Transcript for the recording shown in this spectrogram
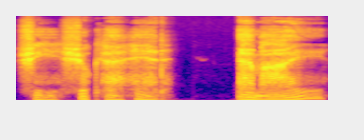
She shook her head. Am I?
